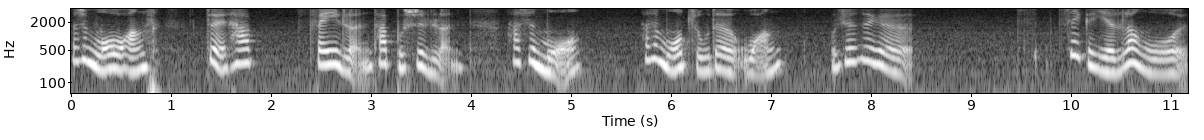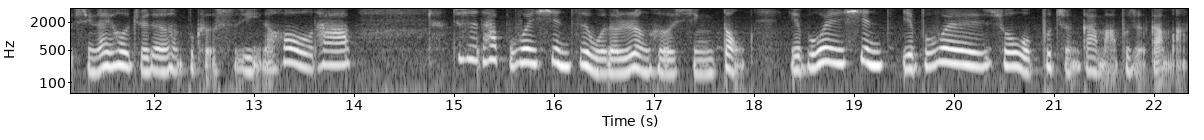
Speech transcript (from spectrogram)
他是魔王，对他非人，他不是人，他是魔，他是魔族的王。我觉得这个这个也让我醒了以后觉得很不可思议。然后他就是他不会限制我的任何行动，也不会限，也不会说我不准干嘛，不准干嘛。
